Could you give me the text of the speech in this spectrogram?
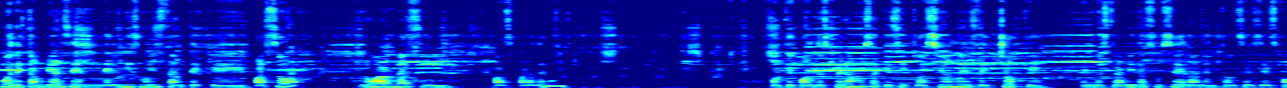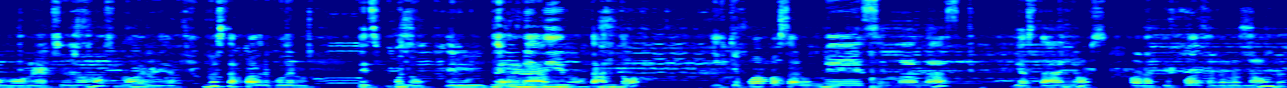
puede cambiarse en el mismo instante que pasó, lo hablas y vas para adelante. Porque cuando esperamos a que situaciones de choque en nuestra vida sucedan, entonces es como reaccionamos, no debería, no está padre poder, es, bueno, el permitir tanto y que pueda pasar un mes, semanas y hasta años para que puedas agarrar la onda.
